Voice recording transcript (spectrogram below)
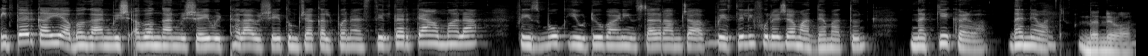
इतर काही अभंगांविष अभंगांविषयी विठ्ठलाविषयी तुमच्या कल्पना असतील तर त्या आम्हाला फेसबुक यूट्यूब आणि इंस्टाग्रामच्या वेचलेली फुलेच्या माध्यमातून नक्की कळवा. धन्यवाद. धन्यवाद.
